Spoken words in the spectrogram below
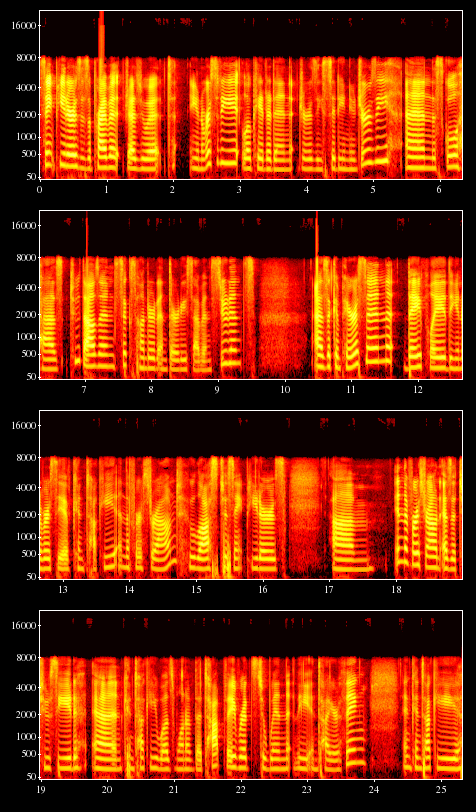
St. Peter's is a private Jesuit university located in Jersey City, New Jersey, and the school has 2,637 students. As a comparison, they played the University of Kentucky in the first round, who lost to St. Peter's um, in the first round as a two seed, and Kentucky was one of the top favorites to win the entire thing. And Kentucky,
